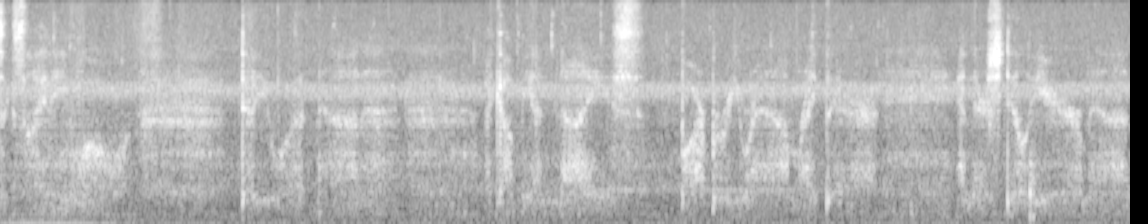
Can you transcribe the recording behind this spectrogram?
Was exciting. Whoa. Tell you what, man. I got me a nice Barbary ram right there. And they're still here, man.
